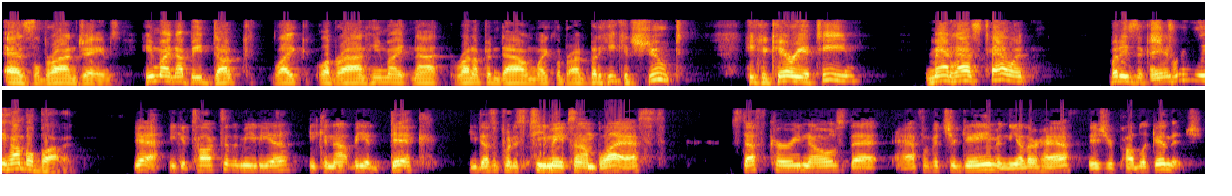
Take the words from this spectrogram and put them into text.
as LeBron James. He might not be dunk like LeBron. He might not run up and down like LeBron, but he could shoot. He could carry a team. Man has talent, but he's extremely humble about it. Yeah, he could talk to the media. He cannot be a dick. He doesn't put his teammates on blast. Steph Curry knows that half of it's your game and the other half is your public image.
